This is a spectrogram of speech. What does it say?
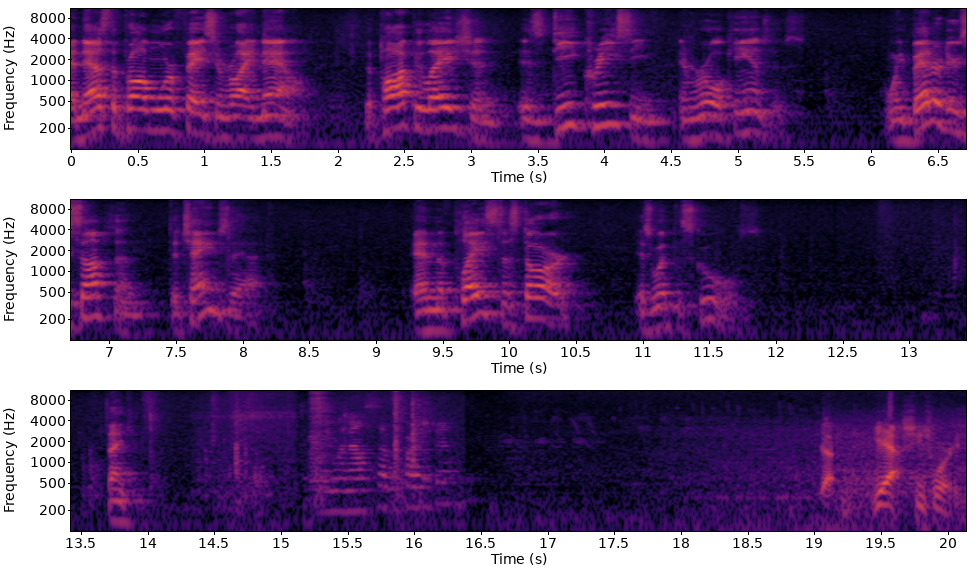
And that's the problem we're facing right now. The population is decreasing in rural Kansas. We better do something to change that. And the place to start is with the schools. Thank you. Anyone else have a question? yeah, she's worried.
